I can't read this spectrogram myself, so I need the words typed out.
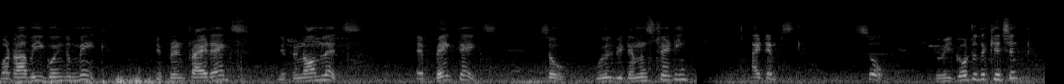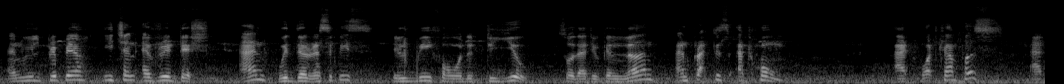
what are we going to make? Different fried eggs, different omelets, a baked eggs. So we will be demonstrating items. So we will go to the kitchen and we will prepare each and every dish and with the recipes it will be forwarded to you so that you can learn and practice at home. At what campus? At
